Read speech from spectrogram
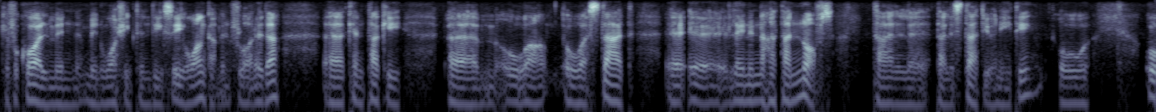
kif ukoll minn Washington DC u anka minn Florida. Eh, Kentucky eh, huwa stat lejn in-naħa tan-nofs tal-Istati Uniti u u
